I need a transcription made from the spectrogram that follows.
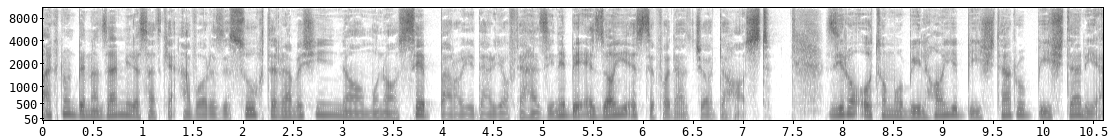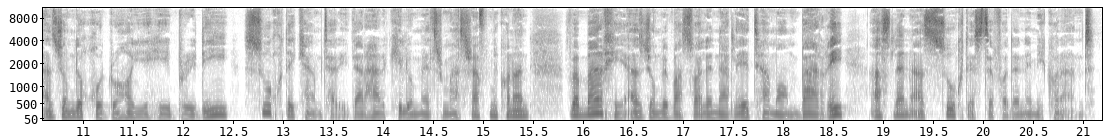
اکنون به نظر می رسد که عوارض سوخت روشی نامناسب برای دریافت هزینه به ازای استفاده از جاده هاست. زیرا اتومبیل های بیشتر و بیشتری از جمله خودروهای هیبریدی سوخت کمتری در هر کیلومتر مصرف می کنند و برخی از جمله وسایل نقلیه تمام برقی اصلا از سوخت استفاده نمی کنند.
